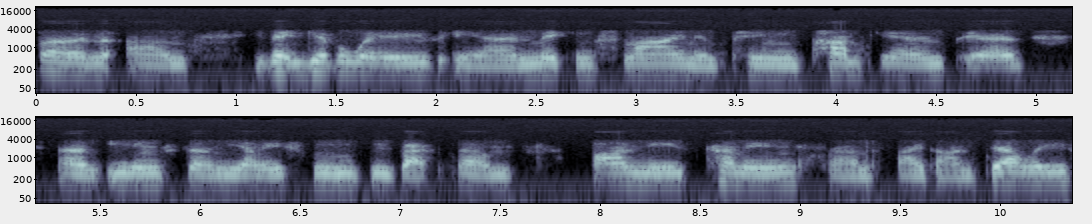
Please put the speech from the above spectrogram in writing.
fun um, event giveaways and making slime and painting pumpkins and um, eating some yummy foods, we've got some banh mi's coming from Saigon Deli,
